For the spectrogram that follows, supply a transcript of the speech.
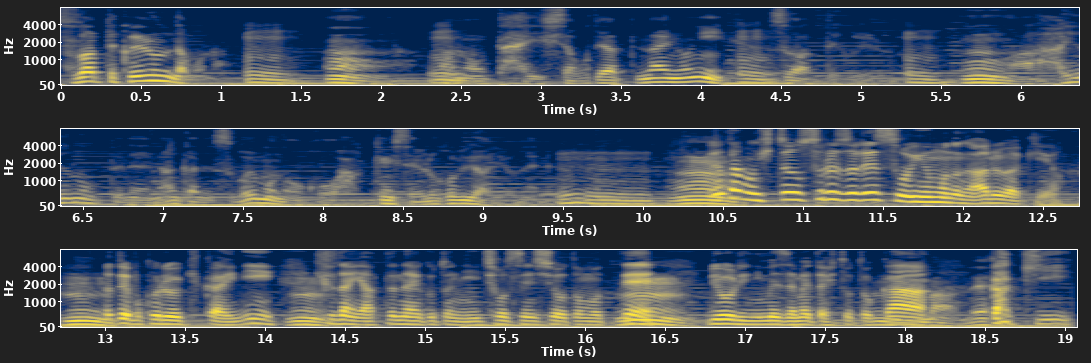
育ってくれるんだものうん。うん、うん。あの大したことやってないのにうん。育ってくれる。うん。うん、ああいうのってねなんかねすごいものをこう発見した喜びがあるよね。うん。うん。で多分人それぞれそういうものがあるわけよ、うん。例えばこれを機会にうん。普段やってないことに挑戦しようと思って、うん。料理に目覚めた人とうん。か、まあね。楽器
